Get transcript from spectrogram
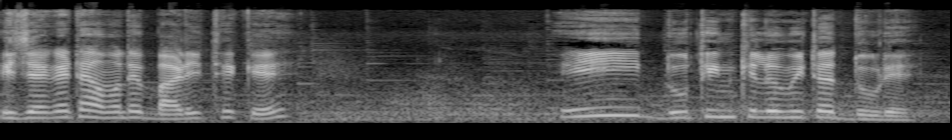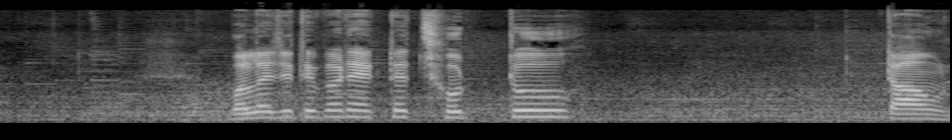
এই জায়গাটা আমাদের বাড়ি থেকে এই দু তিন কিলোমিটার দূরে। বলা যেতে পারে একটা ছোট্ট টাউন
